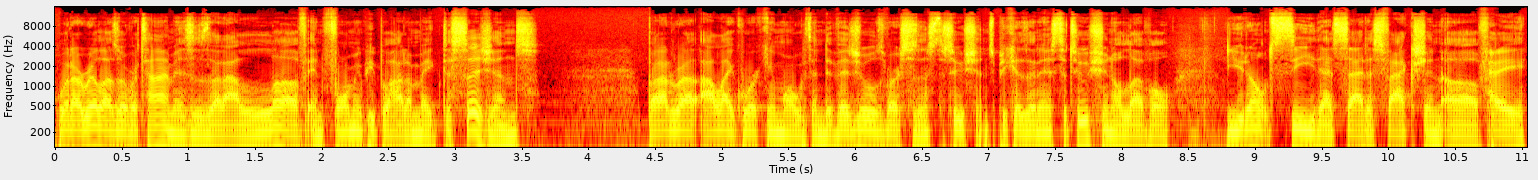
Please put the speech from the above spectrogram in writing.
What I realized over time is, is that I love informing people how to make decisions, but I'd rather, I like working more with individuals versus institutions because at an institutional level, you don't see that satisfaction of, hey,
